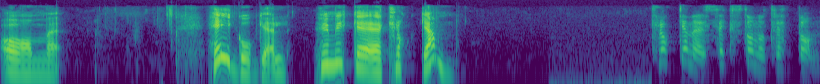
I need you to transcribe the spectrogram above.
om Hej Google, hur mycket är klockan? Klockan är 16.13.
